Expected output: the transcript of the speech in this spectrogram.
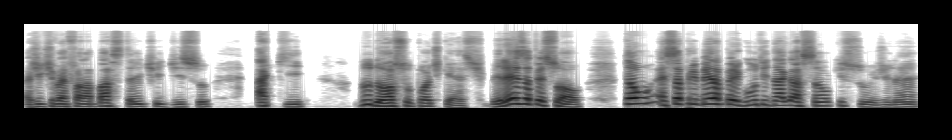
a gente vai falar bastante disso aqui no nosso podcast. Beleza, pessoal? Então, essa primeira pergunta e indagação que surge, né?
